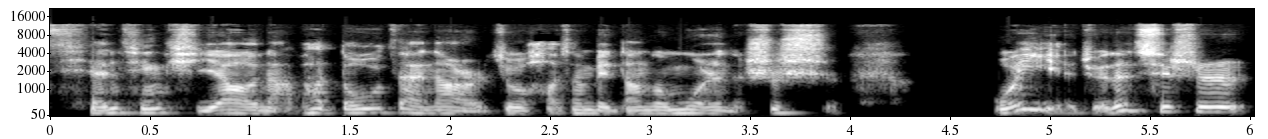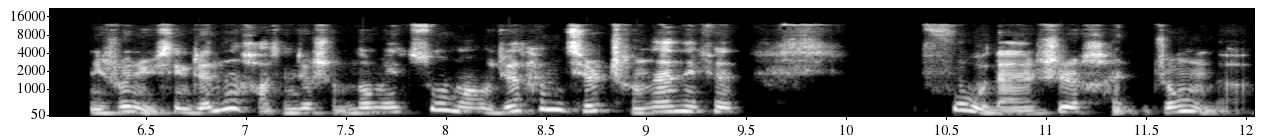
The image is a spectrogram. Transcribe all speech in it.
前情提要哪怕都在那儿，就好像被当做默认的事实，我也觉得其实。你说女性真的好像就什么都没做吗？我觉得她们其实承担那份负担是很重的，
